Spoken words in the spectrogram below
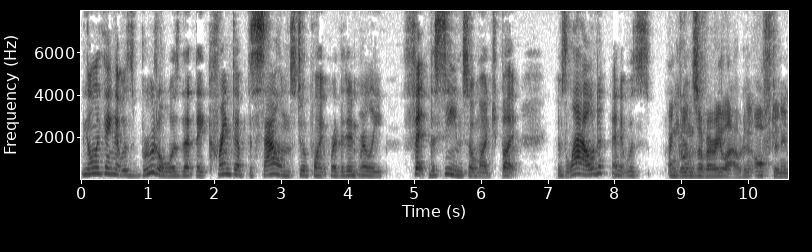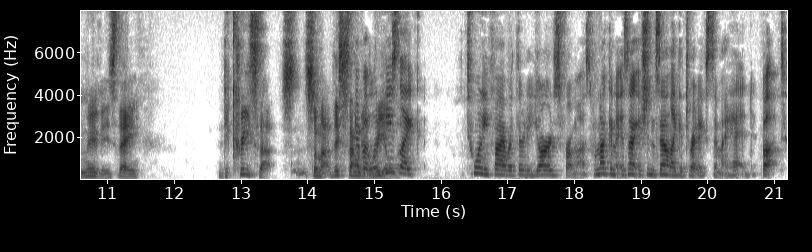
the only thing that was brutal was that they cranked up the sounds to a point where they didn't really fit the scene so much, but it was loud and it was And You know? guns are very loud, and often in movies they decrease that s- somehow. This Yeah, but when real. he's like 25 or 30 yards from us, we're not going to it's not it shouldn't sound like it's right next to my head. But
